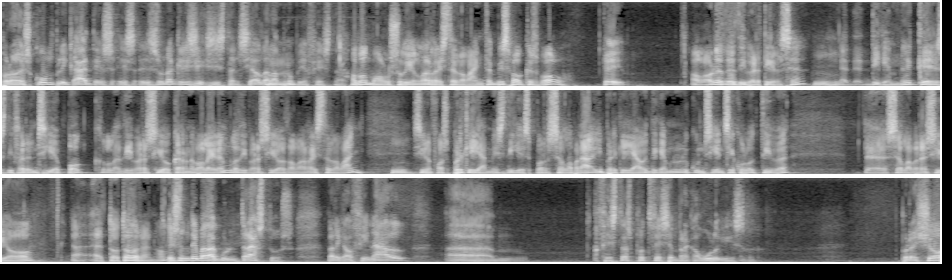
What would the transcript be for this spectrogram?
però és complicat, és, és, és una crisi existencial de la mm -hmm. pròpia festa. Home, molt sovint la resta de l'any també es fa el que es vol. Sí, a l'hora de divertir-se, mm. diguem-ne que es diferencia poc la diversió carnavalera amb la diversió de la resta de l'any. Mm. Si no fos perquè hi ha més dies per celebrar i perquè hi ha, diguem-ne, una consciència col·lectiva de celebració a, a tota hora, no? És un tema de contrastos, perquè al final eh, a festa es pot fer sempre que vulguis. Però això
